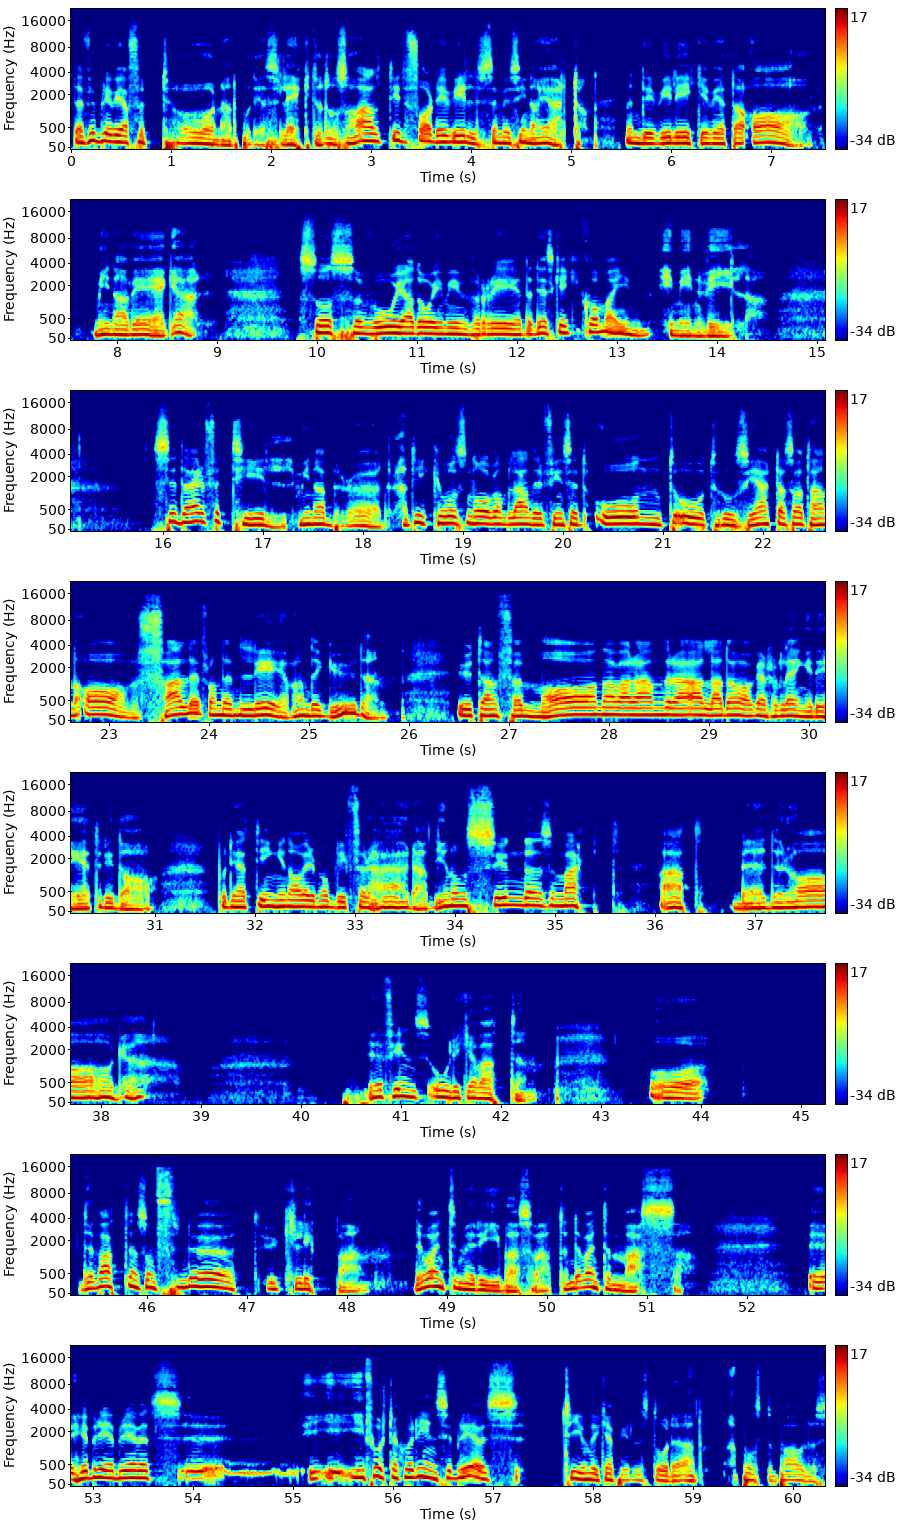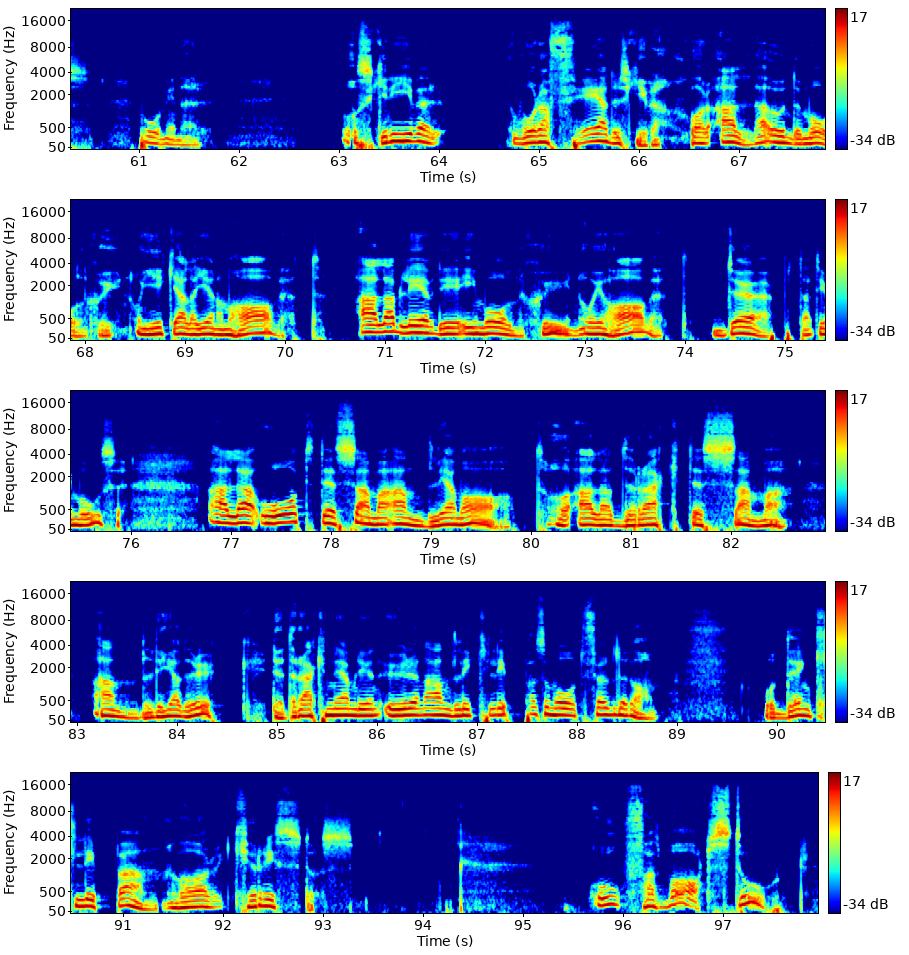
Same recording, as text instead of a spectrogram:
Därför blev jag förtörnad på det släktet och sa alltid far det vilse med sina hjärtan, men de ville icke veta av mina vägar. Så svor jag då i min vrede, det ska icke komma in i min vila. Se därför till, mina bröder, att icke hos någon bland er finns ett ont otroshjärta så att han avfaller från den levande guden. Utan förmana varandra alla dagar så länge det heter idag. På det att ingen av er må bli förhärdad genom syndens makt att bedraga. Det finns olika vatten. Och det vatten som flöt ur klippan Det var inte Meribas vatten, det var inte massa. Eh, Hebreerbrevets, eh, i, i första Korinthierbrevets tionde kapitel står det att apostel Paulus påminner och skriver våra fäder, skriver han, var alla under molnskyn och gick alla genom havet. Alla blev det i molnskyn och i havet, döpta till Mose. Alla åt det samma andliga mat och alla drack det samma andliga dryck. De drack nämligen ur en andlig klippa som åtföljde dem. Och den klippan var Kristus. Ofattbart stort.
